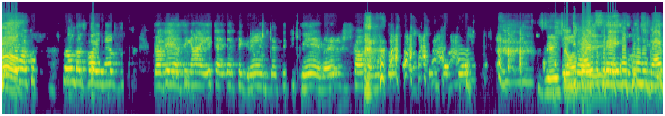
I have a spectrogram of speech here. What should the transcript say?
aí uma construção das boieiras para ver assim, ah, esse aí deve ser grande, deve ser pequeno. Aí a gente ficava fazendo todo... Gente, eu acho que um lugar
